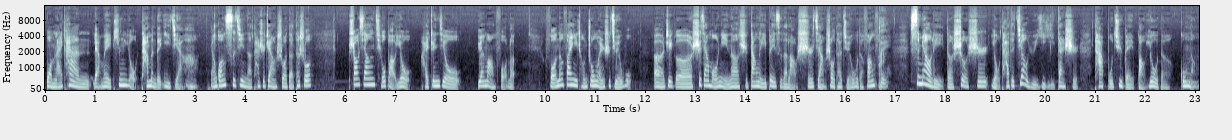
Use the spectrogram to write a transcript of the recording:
我们来看两位听友他们的意见哈、阳光四季呢，他是这样说的：他说，烧香求保佑，还真就冤枉佛了。佛呢，翻译成中文是觉悟。呃，这个释迦牟尼呢，是当了一辈子的老师，讲授他觉悟的方法。对，寺庙里的设施有它的教育意义，但是它不具备保佑的功能。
